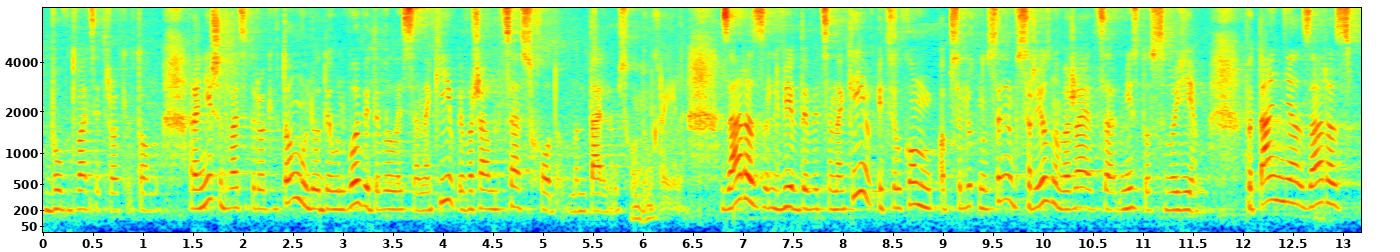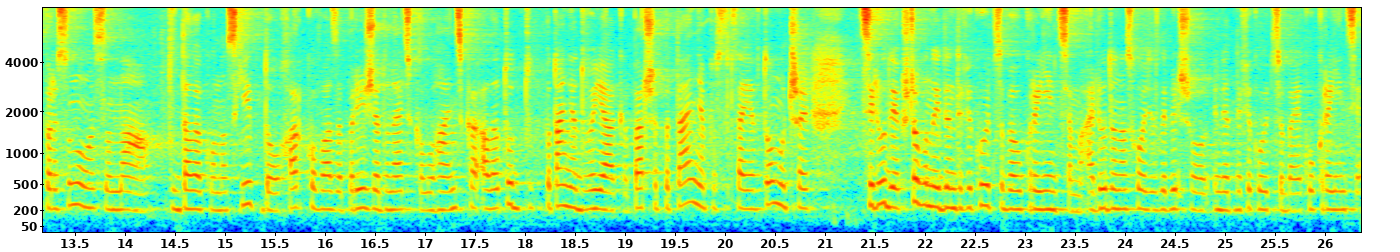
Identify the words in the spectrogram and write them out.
був 20 років тому. Раніше, 20 років тому, люди у Львові дивилися на Київ і вважали це сходом, ментальним сходом країни. Зараз Львів дивиться на Київ і цілком абсолютно сильно серйозно вважає це місто своїм. Питання зараз пересунулося на далеко на схід до Харкова, Запоріжжя, Донецька, Луганська. Але тут питання двояке. Перше питання постає в тому, чи ці люди, якщо вони ідентифікують себе українцями, а люди на сході здебільшого ідентифікують себе як українці,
